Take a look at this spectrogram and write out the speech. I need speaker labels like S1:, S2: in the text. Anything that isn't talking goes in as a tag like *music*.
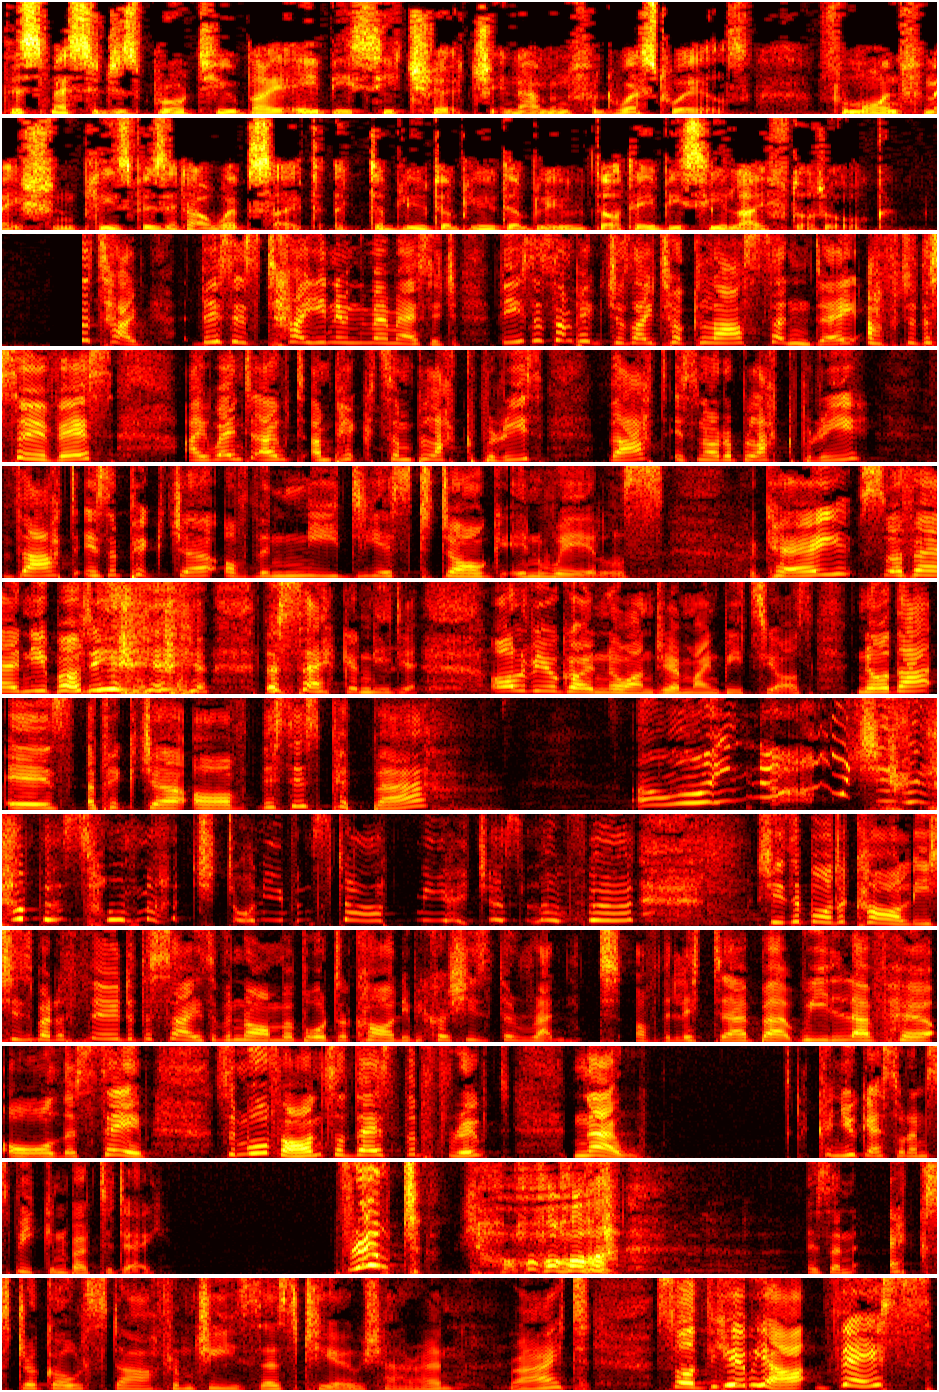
S1: This message is brought to you by ABC Church in Ammanford, West Wales. For more information, please visit our website at www.abclife.org.
S2: time. This is tying in my message. These are some pictures I took last Sunday after the service. I went out and picked some blackberries. That is not a blackberry. That is a picture of the neediest dog in Wales. Okay, so if anybody, *laughs* the second neediest, all of you are going, no, Andrea, mine beats yours. No, that is a picture of, this is Pippa. Oh, I know, she, I love her so much. Don't even start me, I just love her. She's a border collie. She's about a third of the size of a normal border collie because she's the runt of the litter, but we love her all the same. So move on. So there's the fruit. Now, can you guess what I'm speaking about today? Fruit! *laughs* Is an extra gold star from Jesus to you, Sharon. Right? So here we are. This,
